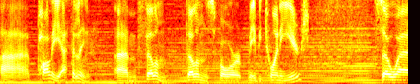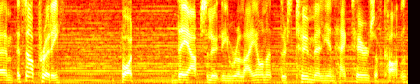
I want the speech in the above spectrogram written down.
uh, polyethylene um, film films for maybe 20 years. So um, it's not pretty, but they absolutely rely on it. There's two million hectares of cotton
